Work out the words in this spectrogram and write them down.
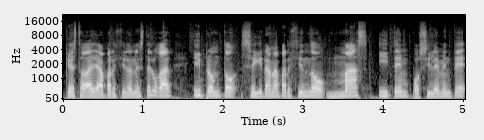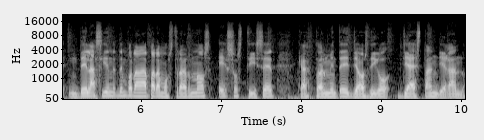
que esto haya aparecido en este lugar. Y pronto seguirán apareciendo más ítem posiblemente de la siguiente temporada para mostrarnos esos teasers que actualmente, ya os digo, ya están llegando.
